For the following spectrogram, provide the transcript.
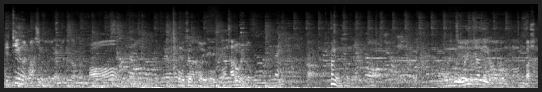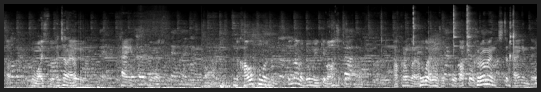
뷰팅을 다 하신 거예요? 아 너무 귀엽다 이거. 잘 어울려. 향이 엄청 좋아. 오렌지. 오렌지 향이 이거 음, 맛있다. 너무 맛있어. 괜찮아요? 네. 다행이다. 너무 맛있어. 근데 가오풍은 끝나면 너무 인기 많아질 것 같아. 아 그런가요? 그거가 너무 좋고 맛도 그러면 진짜 다행인데.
